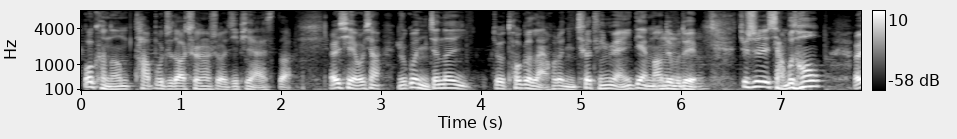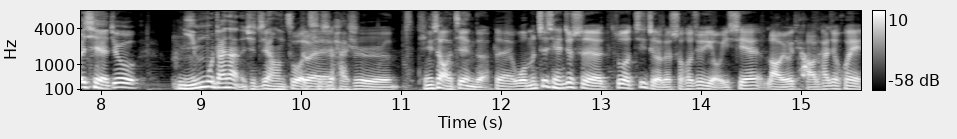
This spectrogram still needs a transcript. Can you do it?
不可能他不知道车上是有 GPS 的。而且我想，如果你真的就偷个懒，或者你车停远一点嘛，对不对？就是想不通，而且就。明目张胆的去这样做，其实还是挺少见的。对我们之前就是做记者的时候，就有一些老油条，他就会，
